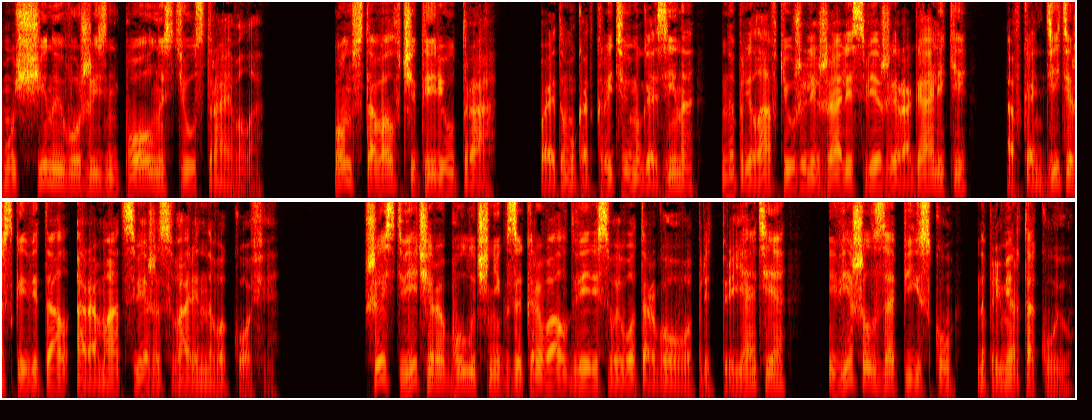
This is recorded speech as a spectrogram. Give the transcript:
Мужчину его жизнь полностью устраивала. Он вставал в 4 утра, поэтому к открытию магазина на прилавке уже лежали свежие рогалики, а в кондитерской витал аромат свежесваренного кофе. В шесть вечера булочник закрывал двери своего торгового предприятия и вешал записку, например, такую.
